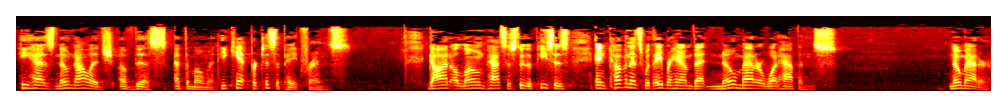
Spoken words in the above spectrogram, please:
He has no knowledge of this at the moment. He can't participate, friends. God alone passes through the pieces and covenants with Abraham that no matter what happens, no matter,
